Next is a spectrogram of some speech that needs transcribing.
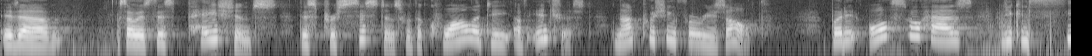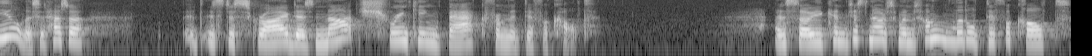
it, um, so it's this patience, this persistence with a quality of interest, not pushing for a result. But it also has, you can feel this, it has a, it's described as not shrinking back from the difficult. And so you can just notice when some little difficult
